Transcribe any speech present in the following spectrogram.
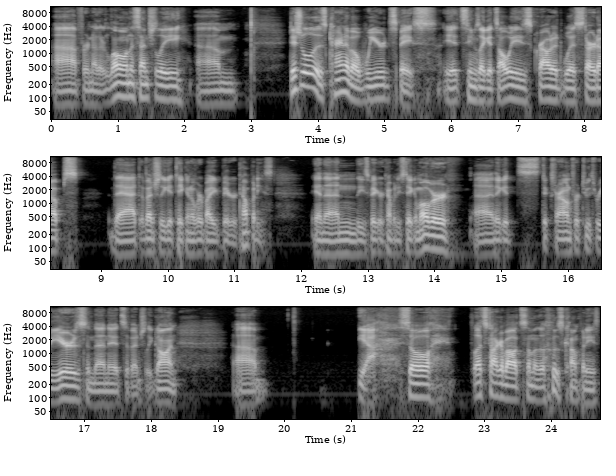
uh, for another loan, essentially. Um, digital is kind of a weird space. It seems like it's always crowded with startups that eventually get taken over by bigger companies. And then these bigger companies take them over. Uh, I think it sticks around for two, three years, and then it's eventually gone. Um, yeah, so let's talk about some of those companies.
